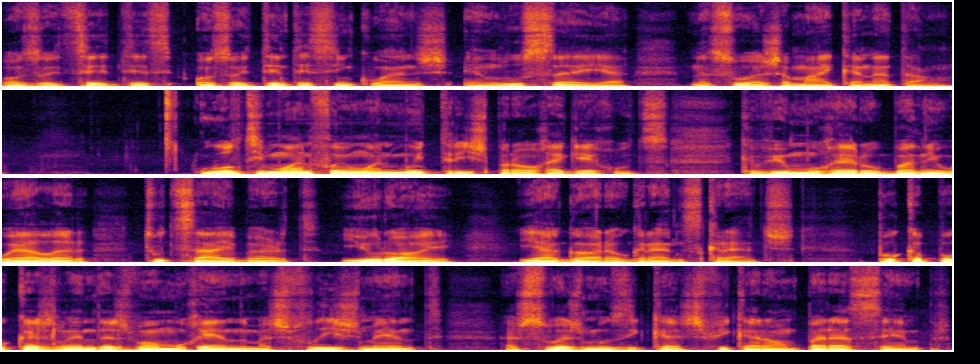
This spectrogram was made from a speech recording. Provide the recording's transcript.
aos 80 aos 85 anos, em Luceia, na sua Jamaica natal. O último ano foi um ano muito triste para o Reggae Roots, que viu morrer o Bunny Weller, Toots Seibert, Uroy e agora o Grande Scratch. Pouco a pouco as lendas vão morrendo, mas felizmente as suas músicas ficarão para sempre,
